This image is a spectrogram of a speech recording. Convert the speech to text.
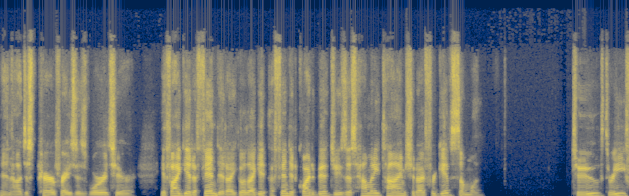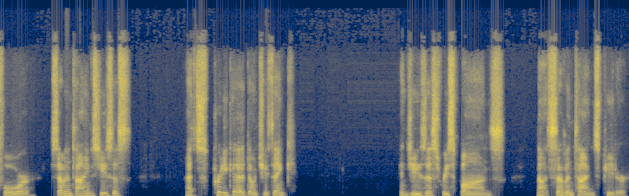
and I'll just paraphrase his words here. If I get offended, I go, I get offended quite a bit, Jesus. How many times should I forgive someone? Two, three, four, seven times, Jesus? That's pretty good, don't you think? And Jesus responds, not seven times, Peter,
